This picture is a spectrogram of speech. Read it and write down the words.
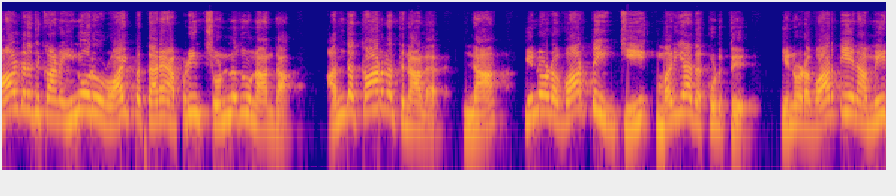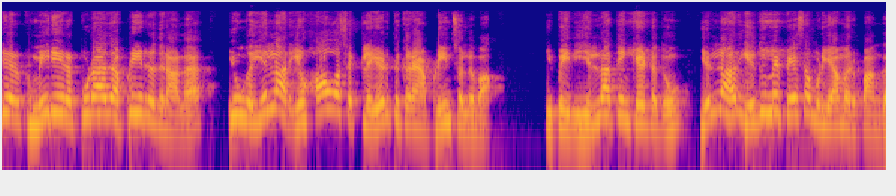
வாழ்றதுக்கான இன்னொரு ஒரு வாய்ப்பை தரேன் அப்படின்னு சொன்னதும் நான் தான். அந்த காரணத்தினால நான் என்னோட வார்த்தைக்கு மரியாதை கொடுத்து என்னோட வார்த்தையை நான் மீறிய மீறிடக்கூடாது அப்படின்றதுனால இவங்க எல்லாரையும் ஹாவோ செக்ட்ல எடுத்துக்கிறேன் அப்படின்னு சொல்லுவா. இப்ப இது எல்லாத்தையும் கேட்டதும் எல்லாரும் எதுவுமே பேச முடியாம இருப்பாங்க.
